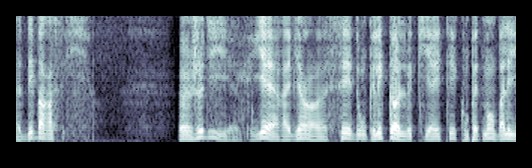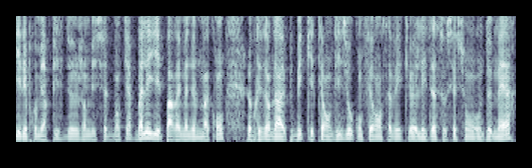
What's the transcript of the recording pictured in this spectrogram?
débarrassé. Euh, jeudi, hier, eh bien, euh, c'est donc l'école qui a été complètement balayée. Les premières pistes de Jean-Michel Blanquer balayées par Emmanuel Macron, le président de la République, qui était en visioconférence avec euh, les associations de maires,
